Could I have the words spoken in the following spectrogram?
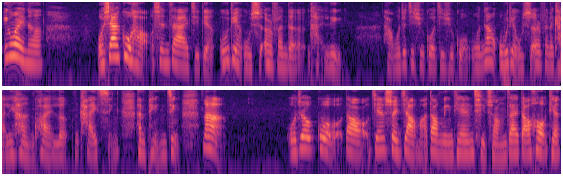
因为呢，我现在过好现在几点？五点五十二分的凯莉，好，我就继续过，继续过。我让五点五十二分的凯莉很快乐、很开心、很平静。那我就过到今天睡觉嘛，到明天起床，再到后天，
